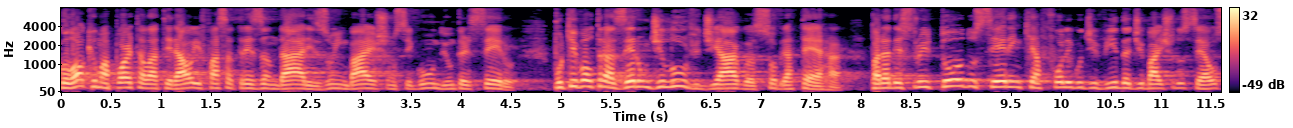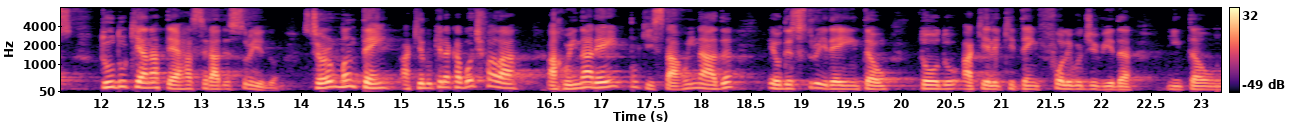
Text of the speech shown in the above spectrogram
Coloque uma porta lateral e faça três andares, um embaixo, um segundo e um terceiro, porque vou trazer um dilúvio de águas sobre a terra, para destruir todo ser em que há fôlego de vida debaixo dos céus, tudo o que há na terra será destruído. O Senhor mantém aquilo que ele acabou de falar. Arruinarei, porque está arruinada, eu destruirei então todo aquele que tem fôlego de vida então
